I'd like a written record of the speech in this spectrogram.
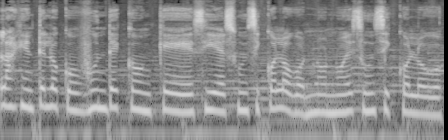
la gente lo confunde con que si es un psicólogo, no, no es un psicólogo.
